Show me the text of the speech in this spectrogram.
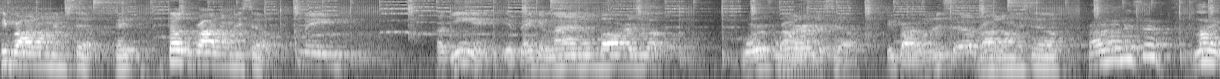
he brought it on himself. They Thug brought it on himself. I mean, again, if they can line them bars up, word for Brought it on word, himself. he brought it on himself. Brought it on himself. Brought it on itself. Like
